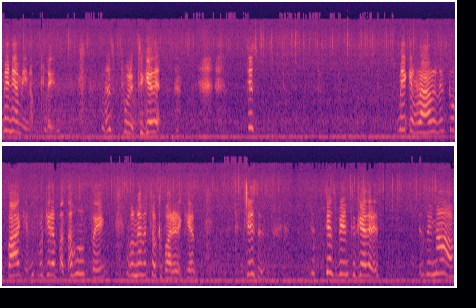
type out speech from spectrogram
Benjamin, please. Let's put it together. Just make it round and let's go back and forget about the whole thing. We'll never talk about it again. Jesus, just, just being together is, is enough.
